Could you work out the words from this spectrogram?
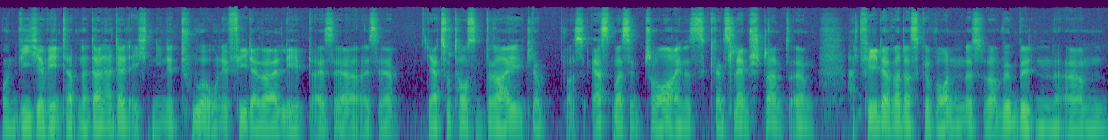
und wie ich erwähnt habe, Nadal hat halt echt nie eine Tour ohne Federer erlebt, als er, als er ja 2003, ich glaube, was erstmals im Draw eines Grand Slam stand, ähm, hat Federer das gewonnen. Das war Wimbledon. Ähm,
